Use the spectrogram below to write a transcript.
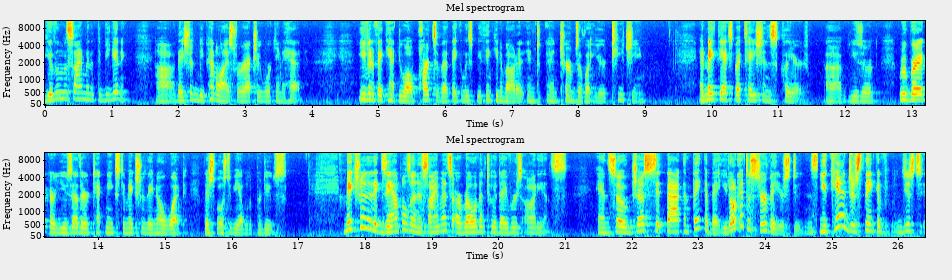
give them the assignment at the beginning. Uh, they shouldn't be penalized for actually working ahead. Even if they can't do all parts of it, they can at least be thinking about it in, in terms of what you're teaching. And make the expectations clear. Uh, use a rubric or use other techniques to make sure they know what they're supposed to be able to produce. Make sure that examples and assignments are relevant to a diverse audience. And so just sit back and think a bit. You don't have to survey your students. You can just think of just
